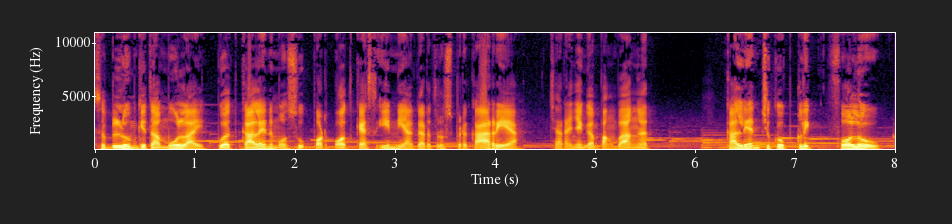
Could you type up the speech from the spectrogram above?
Sebelum kita mulai, buat kalian yang mau support podcast ini agar terus berkarya, caranya gampang banget. Kalian cukup klik follow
